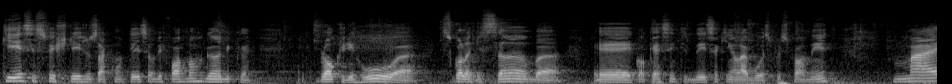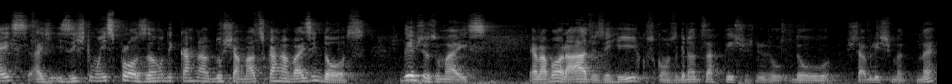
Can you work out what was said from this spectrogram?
que, esses festejos aconteçam de forma orgânica. Blocos de rua, escolas de samba, é, qualquer sentido desse aqui em Alagoas principalmente, mas existe uma explosão de carna, dos chamados carnavais indoors, desde os mais elaborados e ricos, com os grandes artistas do, do establishment, né?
